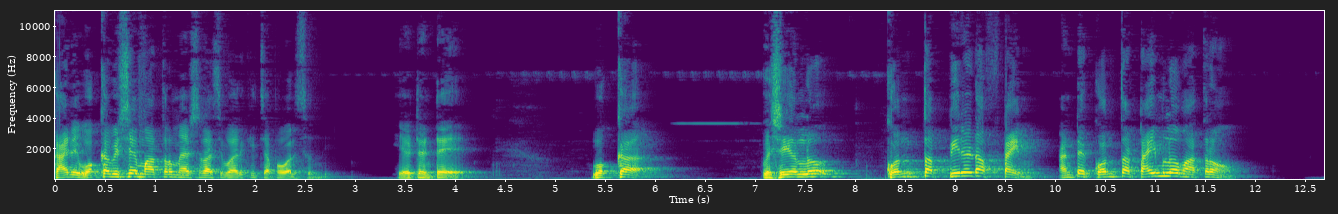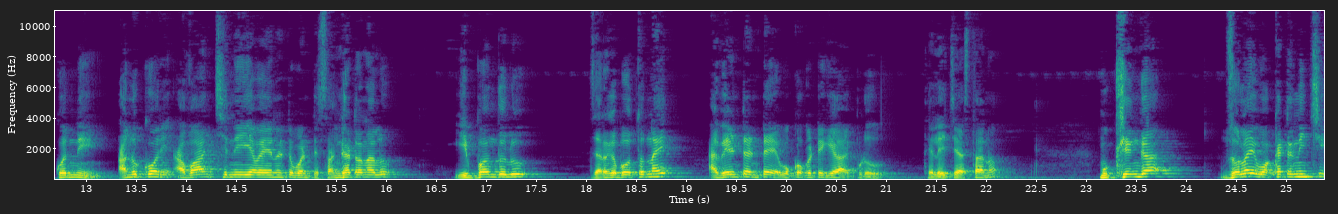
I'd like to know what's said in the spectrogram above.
కానీ ఒక్క విషయం మాత్రం మేషరాశి వారికి చెప్పవలసి ఉంది. ఏమిటంటే ఒక్క విషయంలో కొంత పీరియడ్ ఆఫ్ టైం అంటే కొంత టైంలో మాత్రం కొన్ని అనుకోని అవాంఛనీయమైనటువంటి సంఘటనలు ఇబ్బందులు జరగబోతున్నాయి. అవేంటంటే ఒక్కొక్కటిగా ఇప్పుడు తెలియచేస్తాను. ముఖ్యంగా జూలై ఒకటి నుంచి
